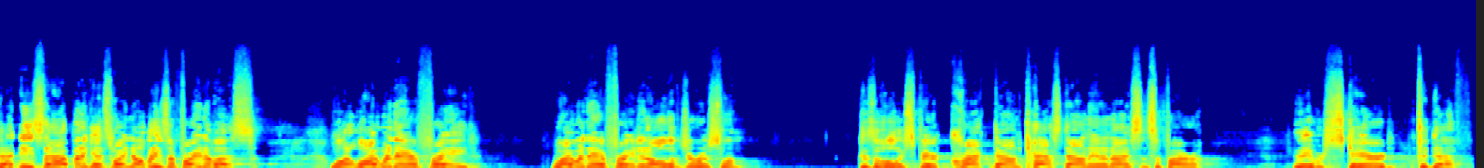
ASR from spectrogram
That needs to happen again. That's why nobody's afraid of us. Why were they afraid? Why were they afraid in all of Jerusalem? Because the Holy Spirit cracked down, cast down Ananias and Sapphira. And they were scared to death.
